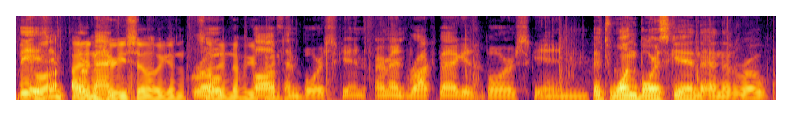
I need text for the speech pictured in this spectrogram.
But yeah, Well, I didn't hear you say Logan, so I didn't know who you're cloth, talking and to. boar skin? I meant rock bag is boar skin. It's one boar skin and then rope.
